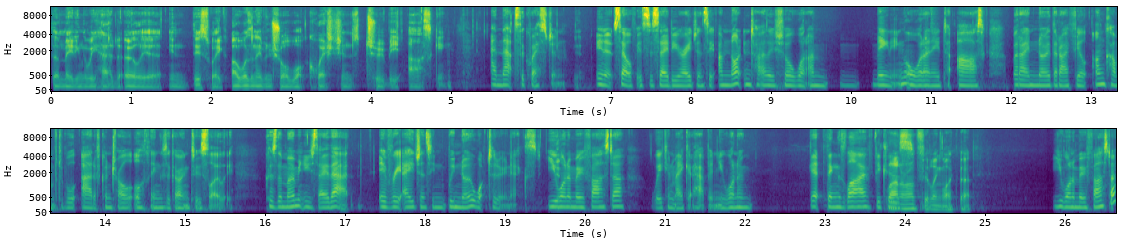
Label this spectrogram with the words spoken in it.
the meeting that we had earlier in this week, I wasn't even sure what questions to be asking. And that's the question in itself is to say to your agency, I'm not entirely sure what I'm meaning or what I need to ask, but I know that I feel uncomfortable, out of control, or things are going too slowly. Because the moment you say that, every agency, we know what to do next. You want to move faster, we can make it happen. You want to get things live because Lana, I'm feeling like that. you want to move faster?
